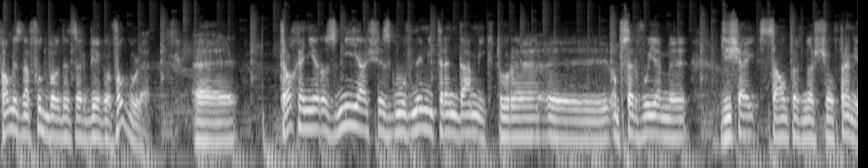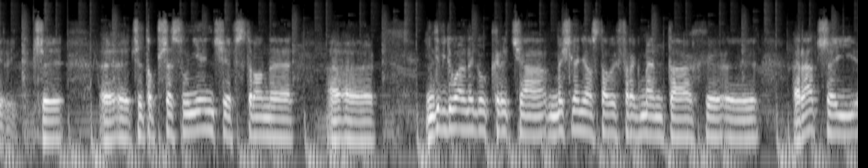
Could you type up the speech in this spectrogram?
pomysł na futbol De Zerbiego w ogóle e, trochę nie rozmija się z głównymi trendami, które y, obserwujemy dzisiaj z całą pewnością w Premier League. Czy, e, czy to przesunięcie w stronę e, e, indywidualnego krycia, myślenia o stałych fragmentach, e, raczej e,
